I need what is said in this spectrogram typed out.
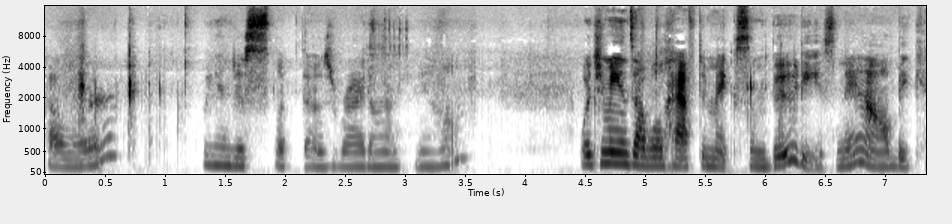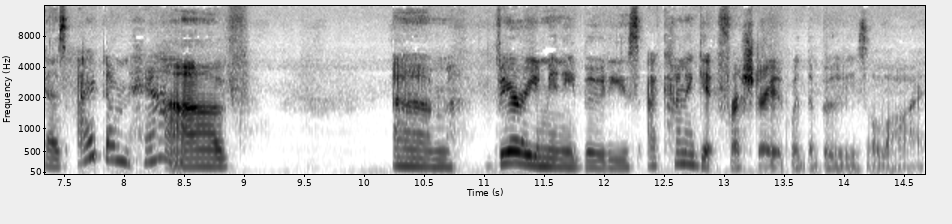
color. We can just slip those right on him which means I will have to make some booties now because I don't have um, very many booties. I kind of get frustrated with the booties a lot.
